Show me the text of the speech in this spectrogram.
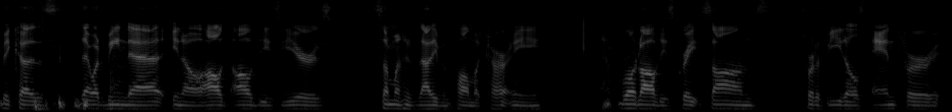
because that would mean that you know all all these years, someone who's not even Paul McCartney wrote all these great songs for the Beatles and for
